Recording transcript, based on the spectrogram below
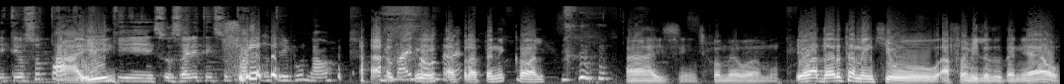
E tem o sotaque, Aí- né? Que Suzane tem sotaque no tribunal. Vai e Sim, volta, a né? própria Nicole. Ai, gente, como eu amo. Eu adoro também que o, a família do Daniel,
